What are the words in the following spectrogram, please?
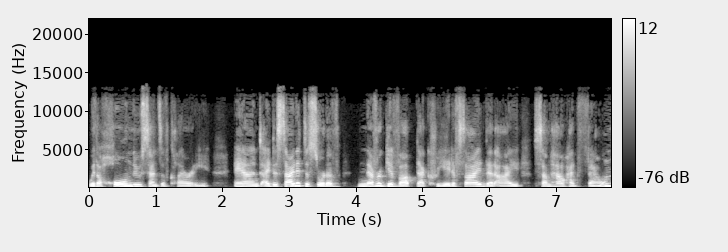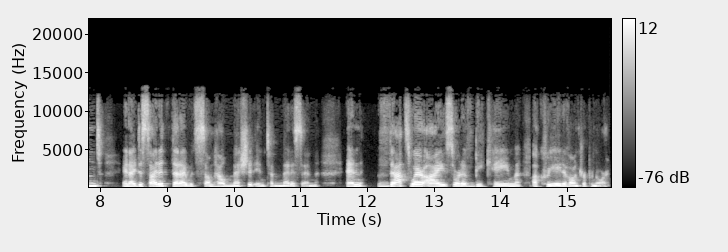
with a whole new sense of clarity. And I decided to sort of never give up that creative side that I somehow had found. And I decided that I would somehow mesh it into medicine. And that's where I sort of became a creative entrepreneur.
